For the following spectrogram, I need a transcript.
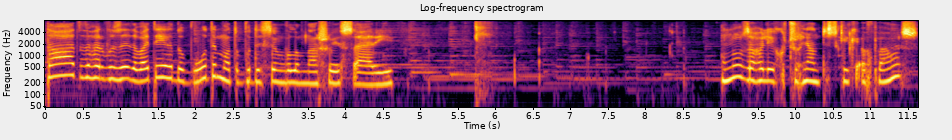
Та, тут гарбузи, давайте їх добудемо, то буде символом нашої серії. Ну, взагалі хочу глянути, скільки FPS.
